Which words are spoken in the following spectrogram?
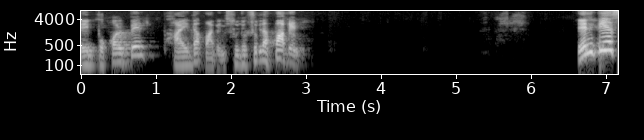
এই প্রকল্পে ফায়দা পাবেন, সুযোগ সুবিধা পাবেন। এনপিএস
